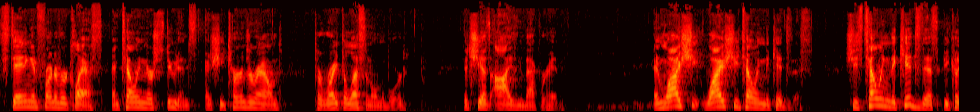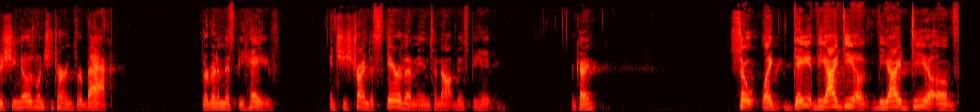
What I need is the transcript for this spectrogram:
standing in front of her class and telling their students as she turns around to write the lesson on the board that she has eyes in the back of her head. And why is she, why is she telling the kids this? She's telling the kids this because she knows when she turns their back, they're going to misbehave. And she's trying to scare them into not misbehaving. Okay? So, like, they, the, idea, of the idea of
